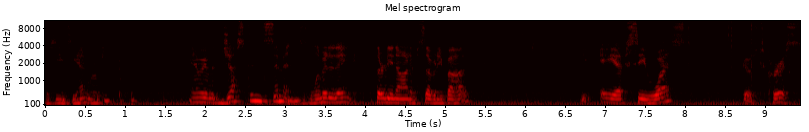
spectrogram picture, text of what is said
Travis Etienne, rookie. And we have a Justin Simmons, limited ink, 39 of 75. The AFC West goes to Chris.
